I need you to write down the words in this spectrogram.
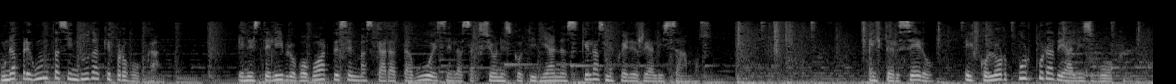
Una pregunta sin duda que provoca. En este libro, Beauvoir desenmascara tabúes en las acciones cotidianas que las mujeres realizamos. El tercero, El color púrpura de Alice Walker.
